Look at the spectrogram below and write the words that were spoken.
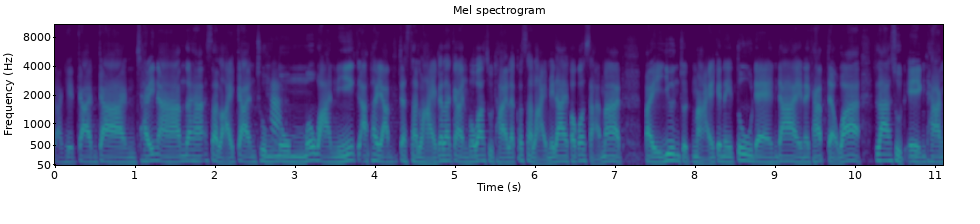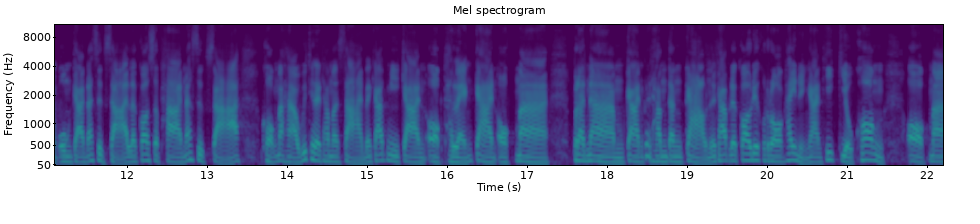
จากเหตุการณ์การใช้น้ำนะฮะสลายการชุมนุมเมื่อวานนี้อะพยายามจะสลายก็แล้วกัน เพราะว่าสุดท้ายแล้วก็สลายไม่ได้เขาก็สามารถไปยื่นจดหมายกันในตู้แดงได้นะครับ แต่ว่าล่าสุดเองทางองค์การนักศึกษา แล้วก็สภานักศึกษาของมหาวิทยาลัยธรรมศาสตร์นะครับมีการออกแถลงการออกมาประนามการกระทำดังกล่าวนะครับแล้วก็เรียกร้องให้หน่วยงานที่เกี่ยวข้องออกมา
